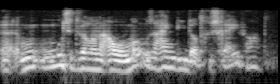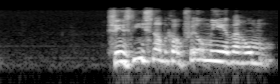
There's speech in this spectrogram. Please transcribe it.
uh, moest het wel een oude man zijn die dat geschreven had. Sindsdien snap ik ook veel meer waarom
